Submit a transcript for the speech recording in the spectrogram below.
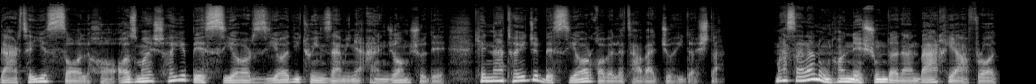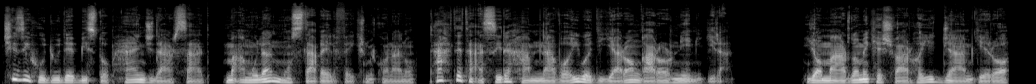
در طی سالها آزمایش های بسیار زیادی تو این زمینه انجام شده که نتایج بسیار قابل توجهی داشتن. مثلا اونها نشون دادن برخی افراد چیزی حدود 25 درصد معمولا مستقل فکر می‌کنن و تحت تأثیر همنوایی با دیگران قرار نمی‌گیرن. یا مردم کشورهای جمعگرا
